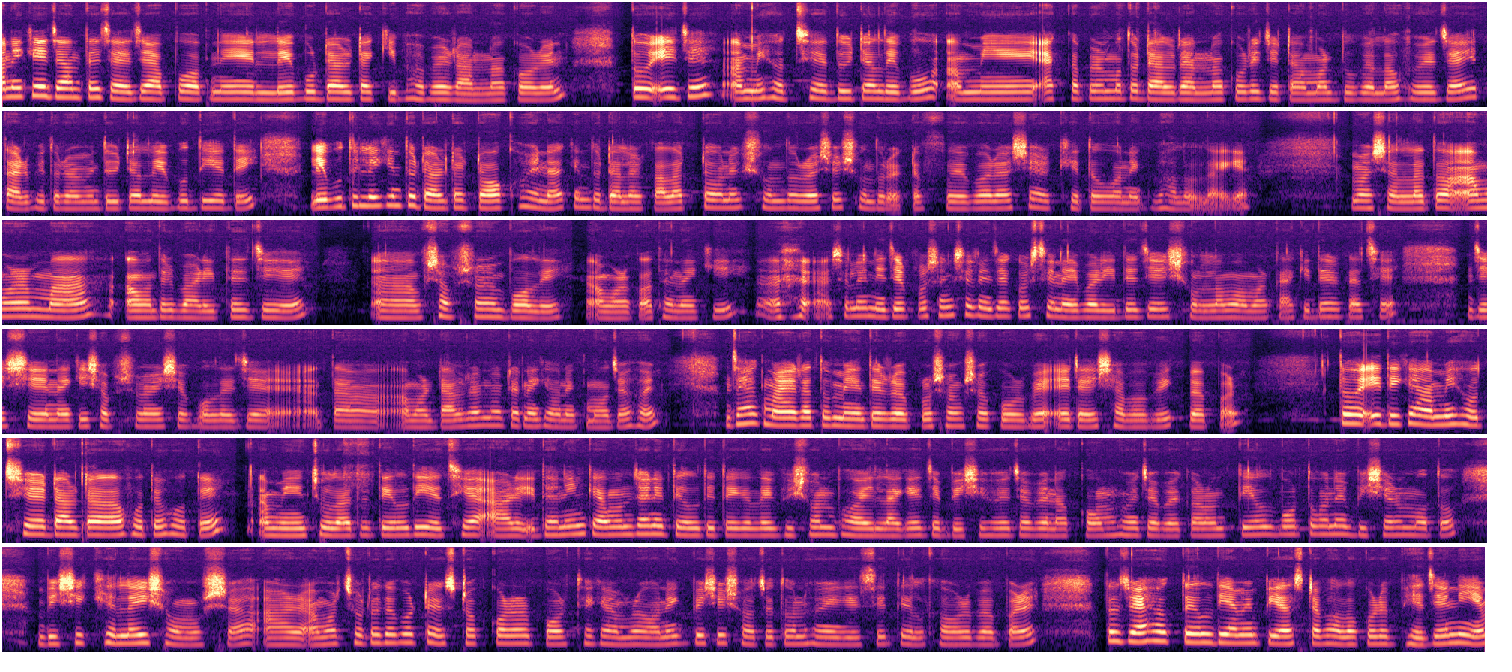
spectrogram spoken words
অনেকেই জানতে চায় যে, আপু, আপনি লেবুর ডালটা কীভাবে রান্না করেন? তো এই যে, আমি হচ্ছে দুইটা লেবু, আমি এক কাপের মতো ডাল রান্না করি, যেটা আমার দুবেলা হয়ে যায়, তার ভিতরে আমি দুইটা লেবু দিয়ে দেই। লেবু দিলে কিন্তু ডালটা টক হয় না, কিন্তু ডালের কালারটা অনেক সুন্দর আসে, সুন্দর একটা ফ্লেভার আসে খেতেও অনেক ভালো লাগে। মাসাল্লাহ তো আমার মা আমাদের বাড়িতে যেয়ে সবসময় বলে আমার কথা নাকি। আসলে নিজের প্রশংসা নিজে করছে না। এবার ঈদে যে শুনলাম আমার কাকিদের কাছে যে সে নাকি সবসময় সে বলে যে, তা আমার ডাল রান্নাটা নাকি অনেক মজা হয়। যাই হোক, মায়েরা তো মেয়েদের প্রশংসা করবে, এটাই স্বাভাবিক ব্যাপার। তো এদিকে আমি হচ্ছে ডালটা হতে হতে আমি চুলাতে তেল দিয়েছি আর ইদানিং কেমন জানি তেল দিতে গেলে ভীষণ ভয় লাগে যে বেশি হয়ে যাবে না, কম হয়ে যাবে। কারণ তেল বর্তমানে বিষের মতো বেশি খেলেই সমস্যা। আর আমার ছোটো দেবরটা স্টক করার পর থেকে আমরা অনেক বেশি সচেতন হয়ে গেছি তেল খাওয়ার ব্যাপারে। তো যাই হোক, তেল দিয়ে আমি পেঁয়াজটা ভালো করে ভেজে নিয়ে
